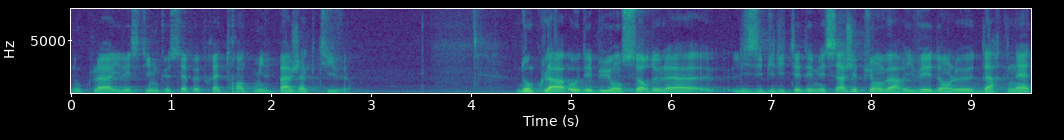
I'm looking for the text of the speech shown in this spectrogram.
Donc là, il estime que c'est à peu près 30 000 pages actives. Donc là, au début, on sort de la lisibilité des messages, et puis on va arriver dans le darknet,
